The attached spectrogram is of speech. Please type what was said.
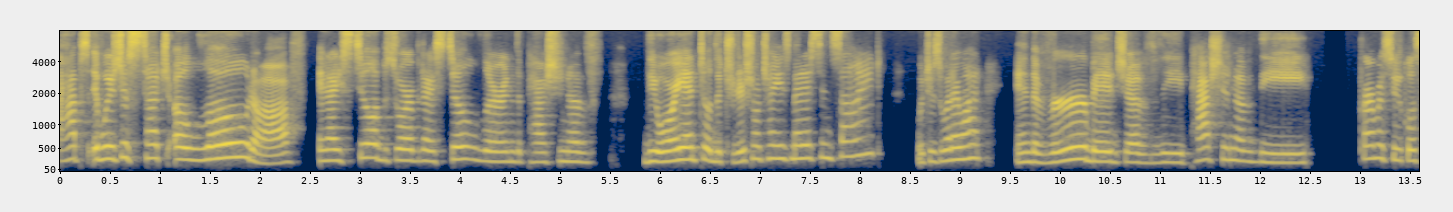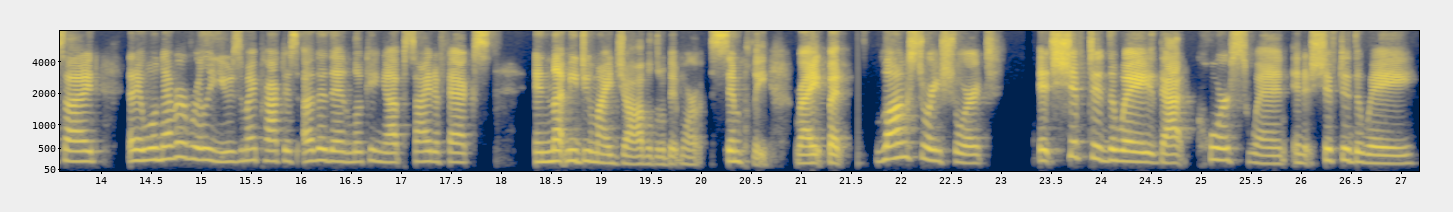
Abs- it was just such a load off, and I still absorbed. I still learned the passion of the Oriental, the traditional Chinese medicine side, which is what I want, and the verbiage of the passion of the pharmaceutical side that I will never really use in my practice, other than looking up side effects and let me do my job a little bit more simply, right? But long story short, it shifted the way that course went and it shifted the way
